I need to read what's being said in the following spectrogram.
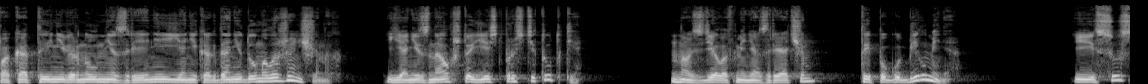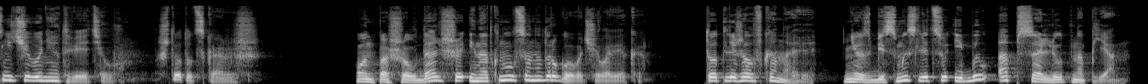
«Пока ты не вернул мне зрение, я никогда не думал о женщинах. Я не знал, что есть проститутки. Но, сделав меня зрячим, ты погубил меня?» Иисус ничего не ответил. «Что тут скажешь?» Он пошел дальше и наткнулся на другого человека. Тот лежал в канаве, нес бессмыслицу и был абсолютно пьян.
